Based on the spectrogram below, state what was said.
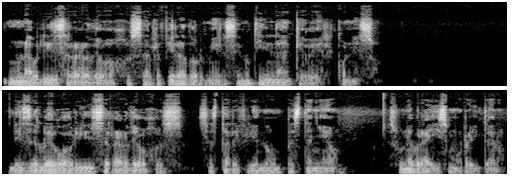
Un abrir y cerrar de ojos se refiere a dormirse, no tiene nada que ver con eso. Desde luego, abrir y cerrar de ojos se está refiriendo a un pestañeo. Es un hebraísmo, reitero.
